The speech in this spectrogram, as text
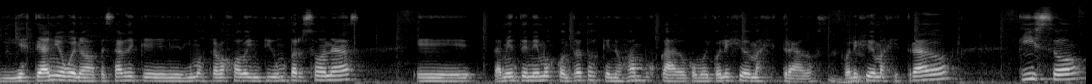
Y este año, bueno, a pesar de que dimos trabajo a 21 personas, eh, también tenemos contratos que nos han buscado, como el Colegio de Magistrados. El Colegio de Magistrados quiso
